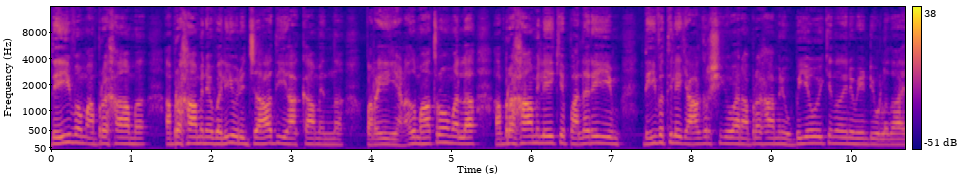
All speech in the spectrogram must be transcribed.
ദൈവം അബ്രഹാം അബ്രഹാമിനെ വലിയൊരു ജാതിയാക്കാമെന്ന് പറയുകയാണ്. അത് മാത്രവുമല്ല അബ്രഹാമിലേക്ക് പലരെയും ദൈവത്തിലേക്ക് ആകർഷിക്കുവാൻ അബ്രഹാമിനെ ഉപയോഗിക്കുന്നതിന് വേണ്ടിയുള്ളതായ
